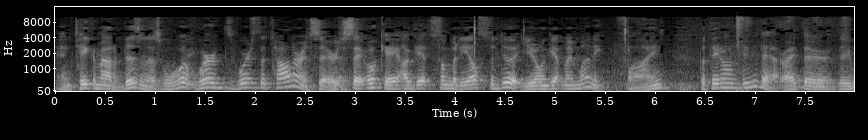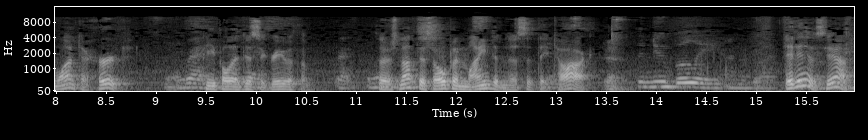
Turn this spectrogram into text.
and take them out of business. Well, what, where's, where's the tolerance there? Just say, okay, I'll get somebody else to do it. You don't get my money. Fine. But they don't do that, right? They they want to hurt Right. people that disagree with them. Right. So there's not this open-mindedness that they talk. The new bully on the block. It is, yeah.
